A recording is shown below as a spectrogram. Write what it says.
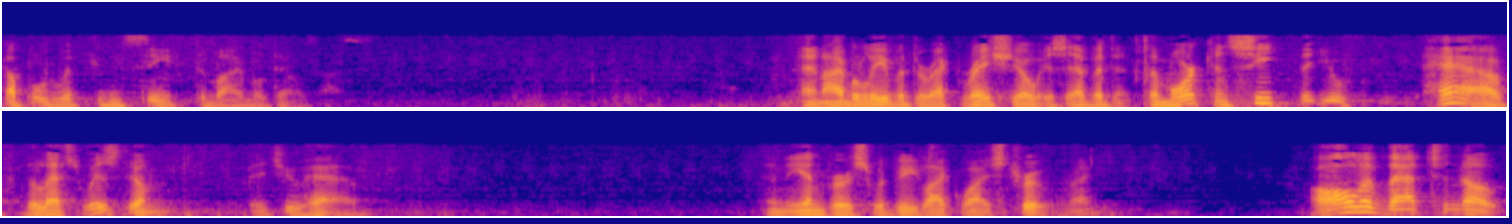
coupled with conceit, the Bible tells us. And I believe a direct ratio is evident. The more conceit that you have, the less wisdom that you have. And the inverse would be likewise true, right? All of that to note,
